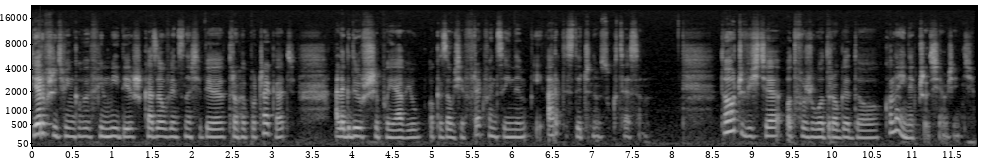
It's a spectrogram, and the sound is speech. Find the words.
Pierwszy dźwiękowy film Midisz kazał więc na siebie trochę poczekać, ale gdy już się pojawił, okazał się frekwencyjnym i artystycznym sukcesem. To oczywiście otworzyło drogę do kolejnych przedsięwzięć.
